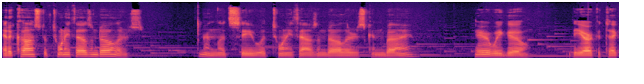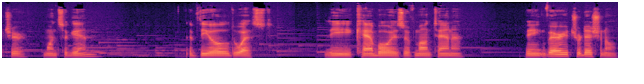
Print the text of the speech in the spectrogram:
at a cost of $20,000. And let's see what $20,000 can buy. Here we go. The architecture once again, of the Old West, the cowboys of Montana being very traditional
